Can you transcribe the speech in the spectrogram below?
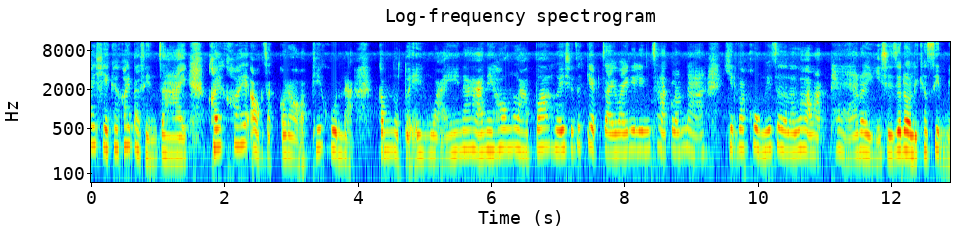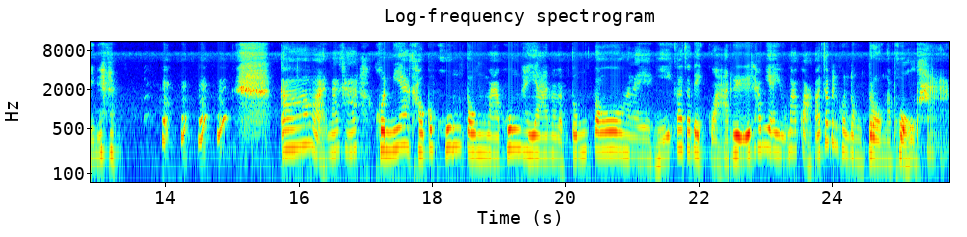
อยๆเช็คค่อย ๆ ตัดสินใจ ค่อยๆออกจากกรอบที่คุณอะกำหนดตัวเองไว้นะคะ ในห้องลับว่าเฮ้ยฉันจะเก็บใจไว้ในลิ้นชักแล้วนะ คิดว่าคงไม่เจอแล้วล่ะหลักแท้อะไรอย่างนี้ฉันจะโดนลิขสิทธิ์ไหมเนี่ย ก็นะคะ คนเนี้ยเขาก็พุ่งตรงมาพุ่งทะยานมาแบบตรงตรงอะไรอย่างนี้ก็จะเด็กกว่า หรือถ้ามีอายุมากกว่าก็จะเป็นคนตรงตรงอะผงผาง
